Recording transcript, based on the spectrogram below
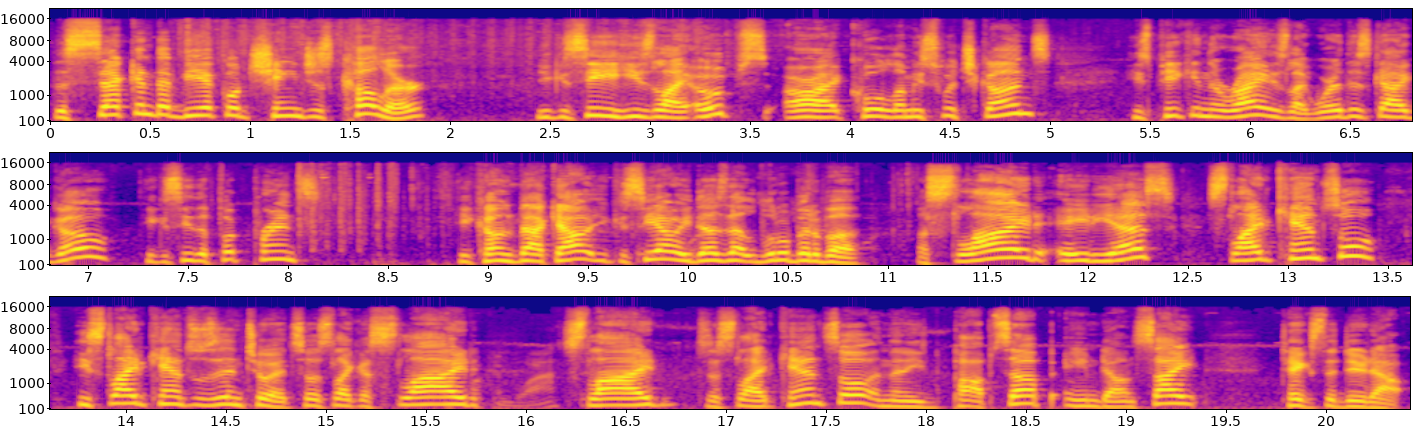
The second the vehicle changes color, you can see he's like, oops, all right, cool, let me switch guns. He's peeking the right. He's like, where'd this guy go? You can see the footprints. He comes back out. You can see how he does that little bit of a, a slide ADS, slide cancel. He slide cancels into it. So it's like a slide, slide, it's a slide cancel, and then he pops up, aim down sight, takes the dude out.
